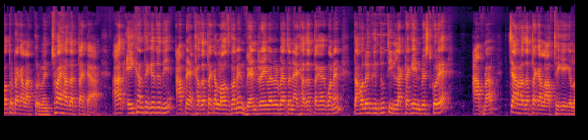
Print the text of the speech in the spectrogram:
কত টাকা লাভ করবেন? ছয় হাজার টাকা। আর এইখান থেকে যদি আপনি এক হাজার টাকা লস গনেন ভ্যান ড্রাইভারের বেতন এক হাজার টাকা গনেন তাহলে কিন্তু তিন লাখ টাকা ইনভেস্ট করে আপনার চার হাজার টাকা লাভ থেকে গেল।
